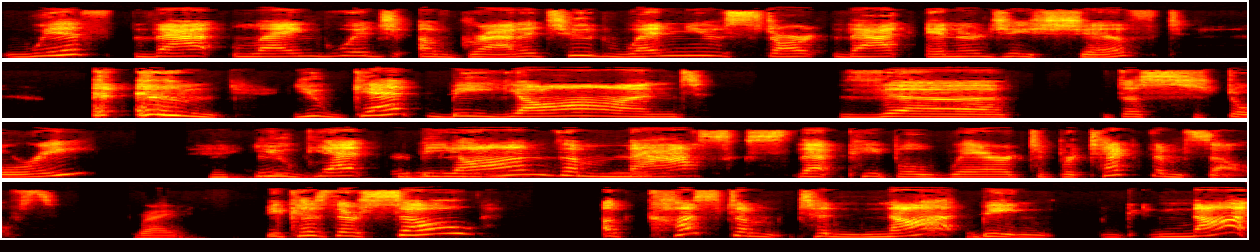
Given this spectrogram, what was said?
with that language of gratitude, when you start that energy shift, you get beyond the the story. Mm-hmm. you get beyond the masks that people wear to protect themselves. Right. Because they're so accustomed to not being not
